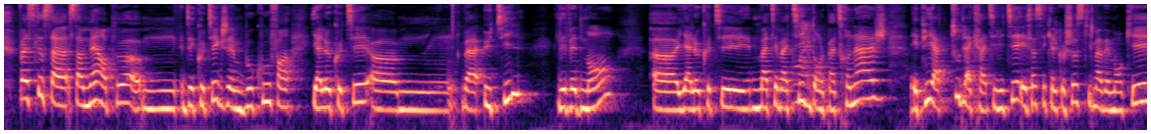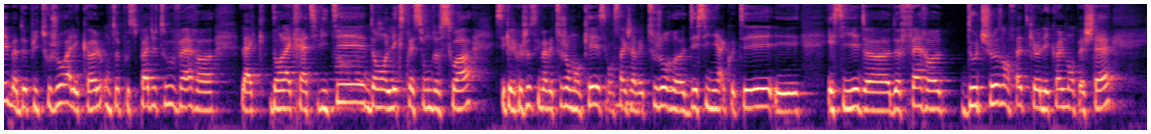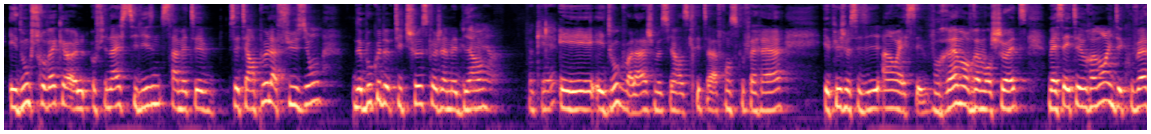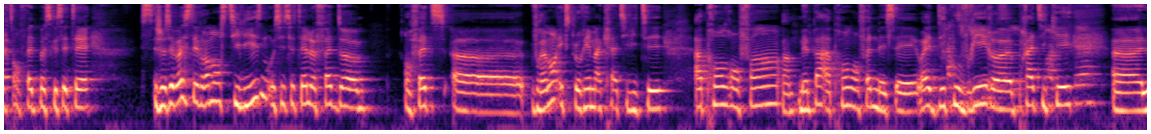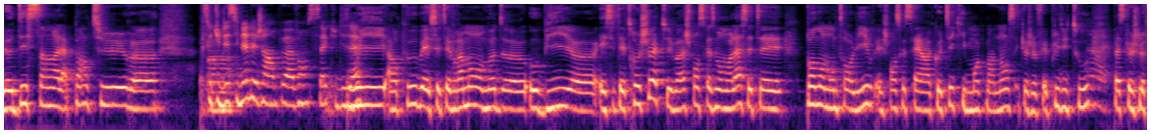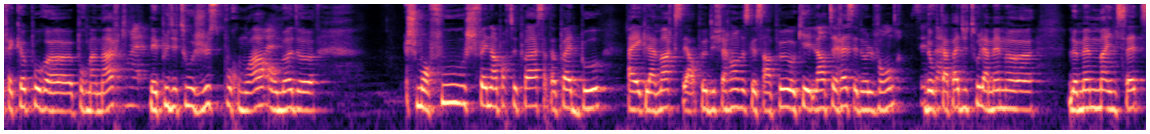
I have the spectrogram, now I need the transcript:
parce que ça, ça met un peu euh, des côtés que j'aime beaucoup. Enfin, il y a le côté euh, bah, utile, l'événement. Euh, il y a le côté mathématique dans le patronage. Et puis il y a toute la créativité et ça c'est quelque chose qui m'avait manqué bah, depuis toujours à l'école. On te pousse pas du tout vers euh, la dans la créativité, dans l'expression de soi. C'est quelque chose qui m'avait toujours manqué et c'est pour ça que j'avais toujours euh, dessiné à côté et essayé de, de faire euh, d'autres choses en fait que l'école m'empêchait. Et donc je trouvais que au final stylisme ça m'était c'était un peu la fusion de beaucoup de petites choses que j'aimais bien. Ok. Et, et donc voilà, je me suis inscrite à Francisco Ferrer et puis je me suis dit, ah ouais, c'est vraiment, vraiment chouette. Mais ça a été vraiment une découverte en fait, parce que c'était, je sais pas si c'était vraiment stylisme ou si c'était le fait de, en fait, euh, vraiment explorer ma créativité, apprendre enfin, enfin, même pas apprendre en fait, mais c'est ouais découvrir, pratiquer, euh, euh, le dessin, la peinture. Euh, parce que tu dessinais déjà un peu avant, c'est ça que tu disais Oui, un peu. Ben, c'était vraiment en mode euh, hobby euh, et c'était trop chouette, tu vois. Je pense qu'à ce moment-là, c'était pendant mon temps libre et je pense que c'est un côté qui me manque maintenant, c'est que je le fais plus du tout parce que je le fais que pour euh, pour ma marque, mais plus du tout juste pour moi en mode je m'en fous, je fais n'importe quoi, ça doit pas être beau. Avec la marque, c'est un peu différent parce que c'est un peu OK, l'intérêt c'est de le vendre. Donc t'as pas du tout la même le même mindset.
